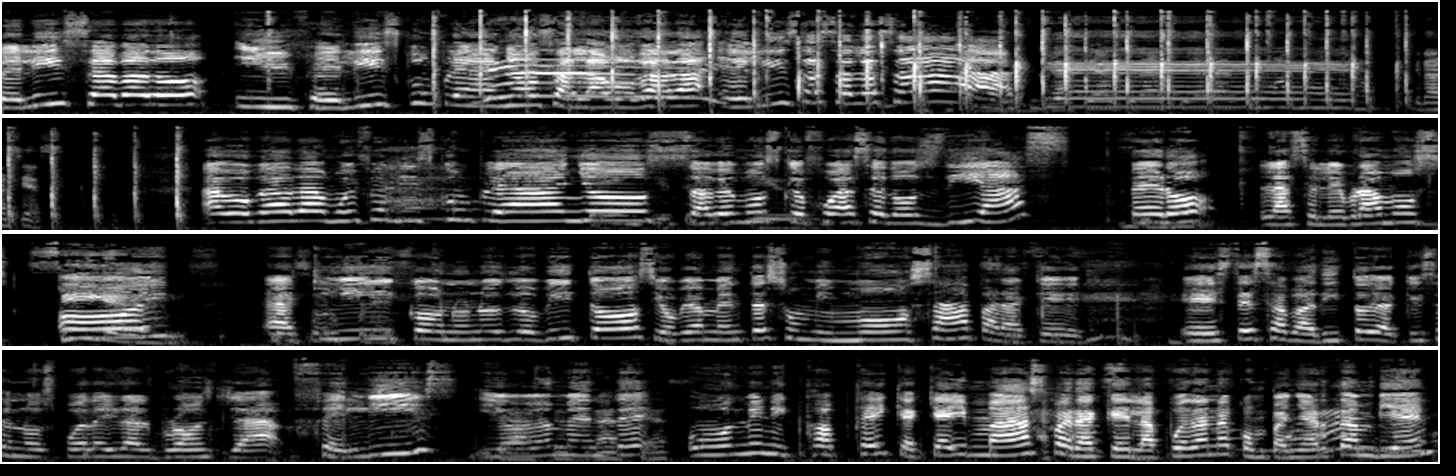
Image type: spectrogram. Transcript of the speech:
Feliz sábado y feliz cumpleaños a la abogada Elisa Salazar. Gracias, gracias. Gracias. Abogada, muy feliz cumpleaños. Sabemos que fue hace dos días, pero la celebramos hoy aquí con unos lobitos y obviamente su mimosa para que este sabadito de aquí se nos pueda ir al brunch ya feliz y Gracias, obviamente gracias. un mini cupcake que aquí hay más para que la puedan acompañar también.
